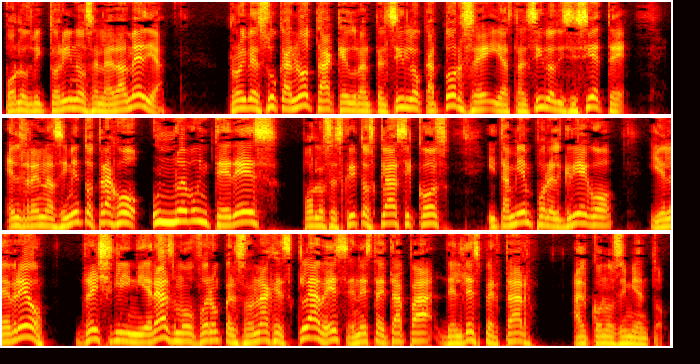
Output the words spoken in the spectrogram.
por los victorinos en la Edad Media. Roy Bezuca nota que durante el siglo XIV y hasta el siglo XVII, el Renacimiento trajo un nuevo interés por los escritos clásicos y también por el griego y el hebreo. Rechlin y Erasmo fueron personajes claves en esta etapa del despertar al conocimiento.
